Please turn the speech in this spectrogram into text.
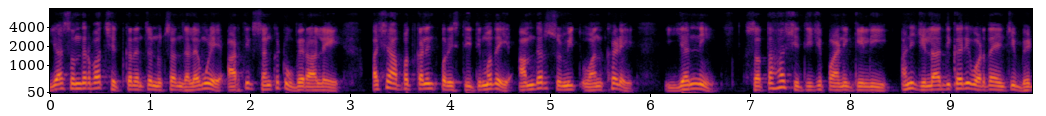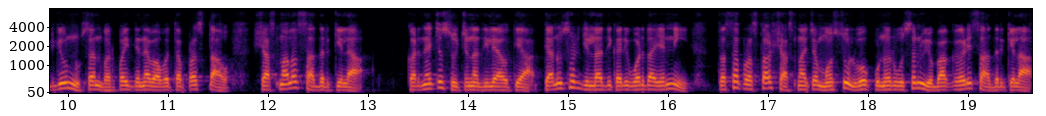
या संदर्भात शेतकऱ्यांचं नुकसान झाल्यामुळे आर्थिक संकट उभे राहिले. अशा आपत्कालीन परिस्थितीमध्ये आमदार सुमित वानखडे यांनी स्वतः शेतीची पाहणी केली आणि जिल्हाधिकारी वर्धा यांची भेट घेऊन नुकसान भरपाई देण्याबाबतचा प्रस्ताव शासनाला सादर केला. करण्याच्या सूचना दिल्या होत्या. त्यानुसार जिल्हाधिकारी वर्धा यांनी तसा प्रस्ताव शासनाच्या महसूल व पुनर्वसन विभागाकडे सादर केला.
